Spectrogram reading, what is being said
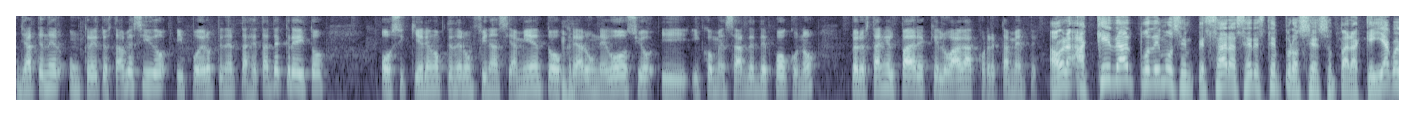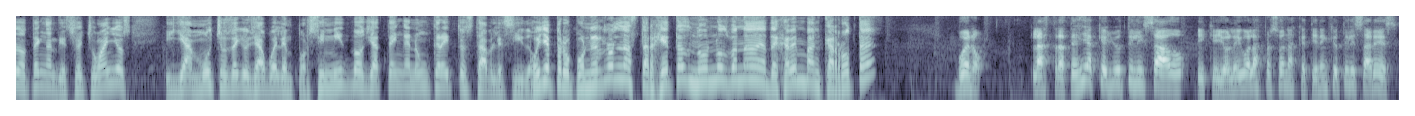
ya tener un crédito establecido y poder obtener tarjetas de crédito o si quieren obtener un financiamiento o crear un negocio y, y comenzar desde poco, ¿no? Pero está en el padre que lo haga correctamente. Ahora, ¿a qué edad podemos empezar a hacer este proceso para que ya cuando tengan 18 años y ya muchos de ellos ya vuelen por sí mismos, ya tengan un crédito establecido? Oye, pero ponerlo en las tarjetas no nos van a dejar en bancarrota. Bueno, la estrategia que yo he utilizado y que yo le digo a las personas que tienen que utilizar es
